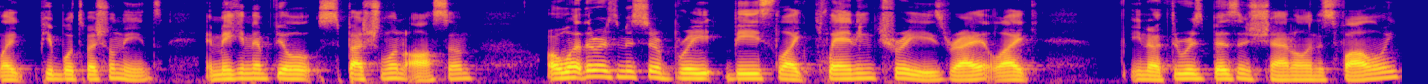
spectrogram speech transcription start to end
like people with special needs, and making them feel special and awesome or whether it's Mr. Beast like planting trees, right? Like, you know, through his business channel and his following.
